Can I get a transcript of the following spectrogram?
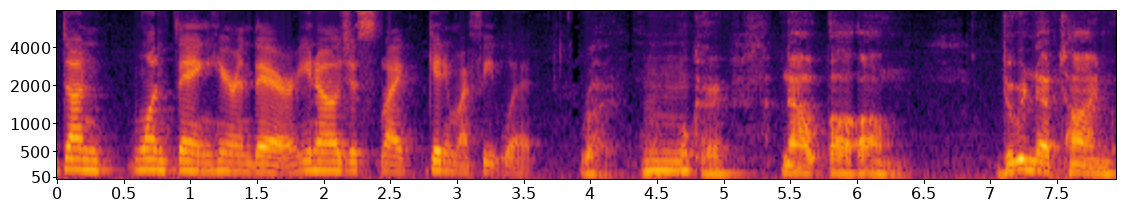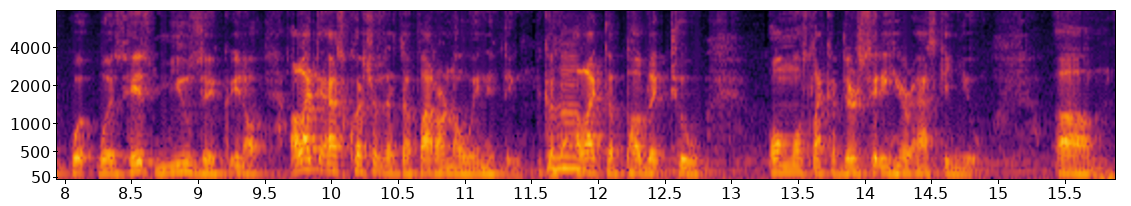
done one thing here and there, you know, just like getting my feet wet. right. right. Mm-hmm. Okay. Now, uh, um, during that time, wa- was his music? You know, I like to ask questions as if I don't know anything because Mm-hmm. I like the public to almost like if they're sitting here asking you. Um,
